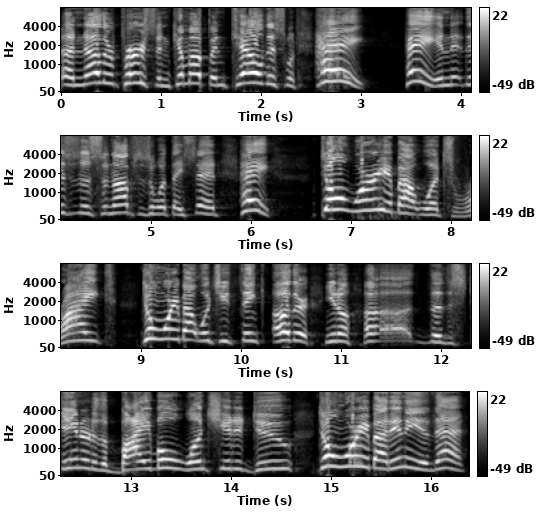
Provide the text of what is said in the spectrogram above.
Another person come up and tell this one, hey, Hey, and this is a synopsis of what they said. Hey, don't worry about what's right. Don't worry about what you think other, you know, uh, uh, the, the standard of the Bible wants you to do. Don't worry about any of that.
